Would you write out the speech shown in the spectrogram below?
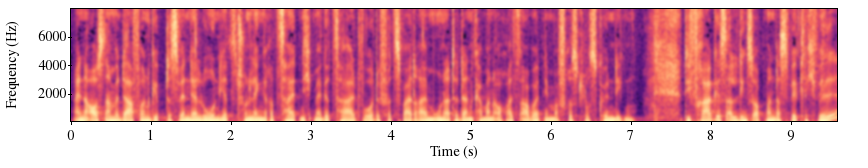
Eine Ausnahme davon gibt es, wenn der Lohn jetzt schon längere Zeit nicht mehr gezahlt wurde, für zwei, drei Monate, dann kann man auch als Arbeitnehmer fristlos kündigen. Die Frage ist allerdings, ob man das wirklich will,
